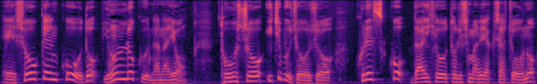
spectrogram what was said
えー、証券コード4674、東証一部上場、クレスコ代表取締役社長の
